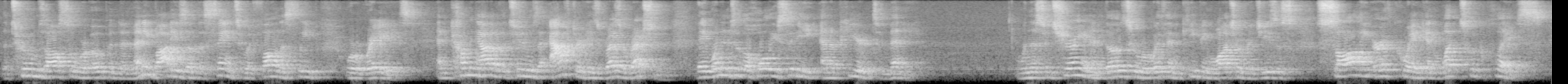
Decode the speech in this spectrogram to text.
The tombs also were opened, and many bodies of the saints who had fallen asleep were raised. And coming out of the tombs after his resurrection, they went into the holy city and appeared to many. When the centurion and those who were with him keeping watch over Jesus saw the earthquake and what took place,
